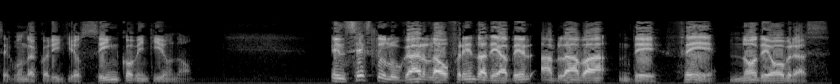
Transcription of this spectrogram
2 Corintios 5, 21. En sexto lugar, la ofrenda de Abel hablaba de fe, no de obras.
